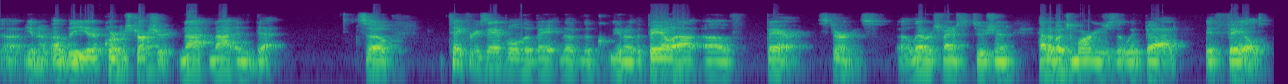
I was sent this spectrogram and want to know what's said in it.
uh, you know of the uh, corporate structure, not not in the debt. So, take for example the the, the you know the bailout of Bear Stearns, a leveraged financial institution, had a bunch of mortgages that went bad. It failed.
